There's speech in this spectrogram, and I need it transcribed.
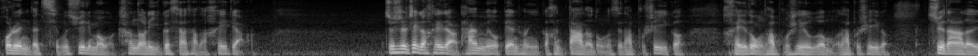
或者你的情绪里面，我看到了一个小小的黑点儿。就是这个黑点，它还没有变成一个很大的东西，它不是一个黑洞，它不是一个恶魔，它不是一个巨大的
